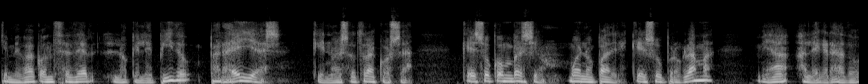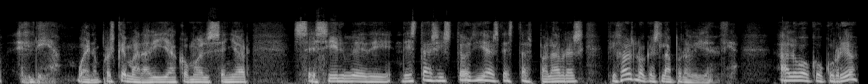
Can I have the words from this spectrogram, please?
que me va a conceder lo que le pido para ellas, que no es otra cosa, que su conversión. Bueno, Padre, que su programa me ha alegrado el día. Bueno, pues qué maravilla como el Señor se sirve de, de, estas historias, de estas palabras. Fijaos lo que es la providencia. Algo que ocurrió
